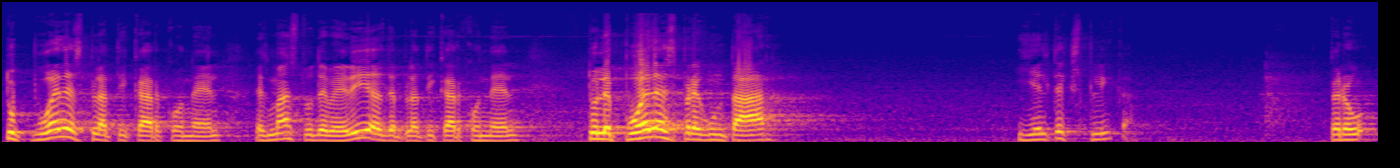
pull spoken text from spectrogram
Tú puedes platicar con Él, es más, tú deberías de platicar con Él, tú le puedes preguntar y Él te explica. Pero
